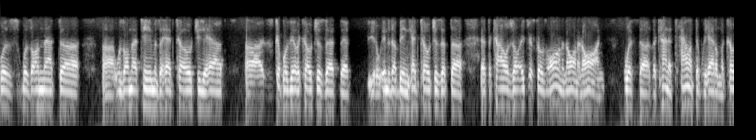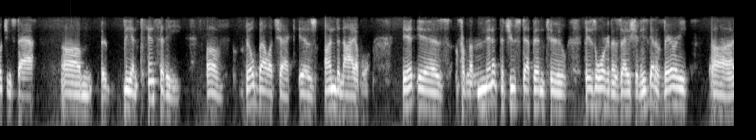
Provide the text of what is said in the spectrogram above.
was was on that uh, uh, was on that team as a head coach. You had uh, a couple of the other coaches that that you know ended up being head coaches at the at the college. It just goes on and on and on with uh, the kind of talent that we had on the coaching staff. Um, the intensity of Bill Belichick is undeniable. It is from the minute that you step into his organization, he's got a very uh,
